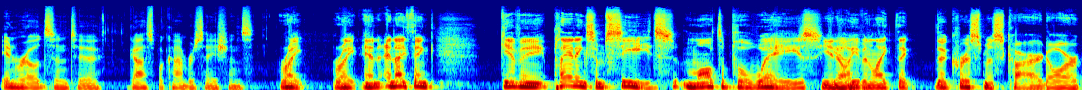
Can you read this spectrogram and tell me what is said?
inroads into gospel conversations. Right, right, and and I think giving planting some seeds multiple ways. You know, yeah. even like the the Christmas card, or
